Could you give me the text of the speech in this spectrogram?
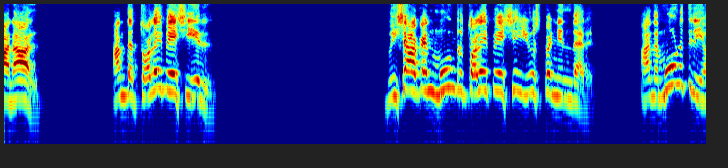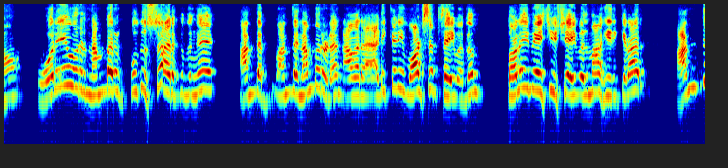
ஆனால் அந்த தொலைபேசியில் விஷாகன் மூன்று தொலைபேசியை யூஸ் பண்ணியிருந்தாரு. அந்த மூணுத்திலையும் ஒரே ஒரு நம்பர் புதுசா இருக்குதுங்க. அந்த அந்த நம்பருடன் அவர் அடிக்கடி வாட்ஸ்அப் செய்வதும் தொலைபேசி செய்வதுமாக இருக்கிறார். அந்த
